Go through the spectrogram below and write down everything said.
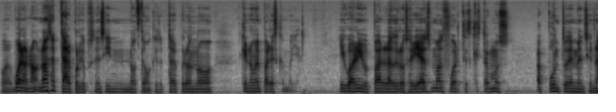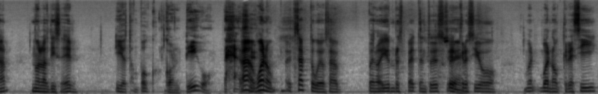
O, bueno, no, no aceptar, porque pues en sí no tengo que aceptar, pero no que no me parezcan, vaya. Igual mi papá, las groserías más fuertes que estamos a punto de mencionar, no las dice él. Y yo tampoco. Contigo. Ah, bueno, exacto, güey. O sea, pero hay un respeto. Entonces Sí. él creció. Bueno, bueno, crecí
